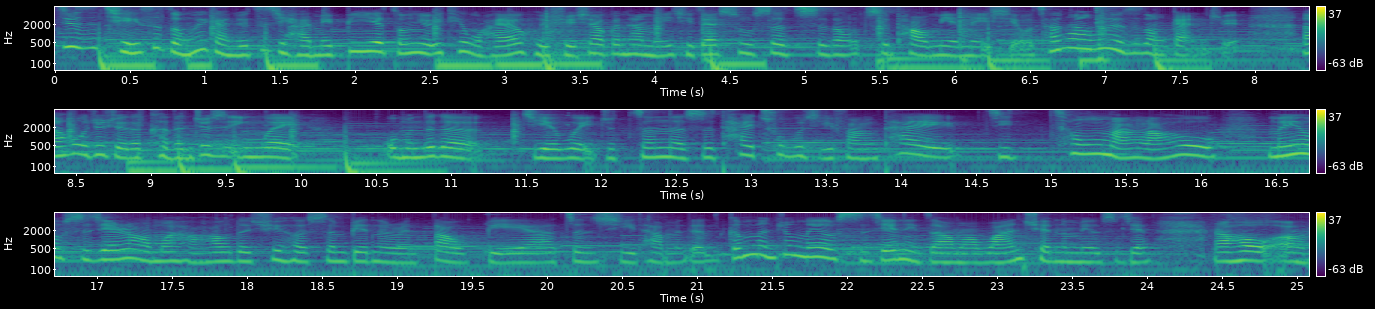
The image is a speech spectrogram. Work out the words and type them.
就是前一次总会感觉自己还没毕业，总有一天我还要回学校跟他们一起在宿舍吃那种吃泡面那些。我常常会有这种感觉，然后我就觉得可能就是因为。我们这个结尾就真的是太猝不及防，太急匆忙，然后没有时间让我们好好的去和身边的人道别啊，珍惜他们的，根本就没有时间，你知道吗？完全都没有时间。然后，嗯，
